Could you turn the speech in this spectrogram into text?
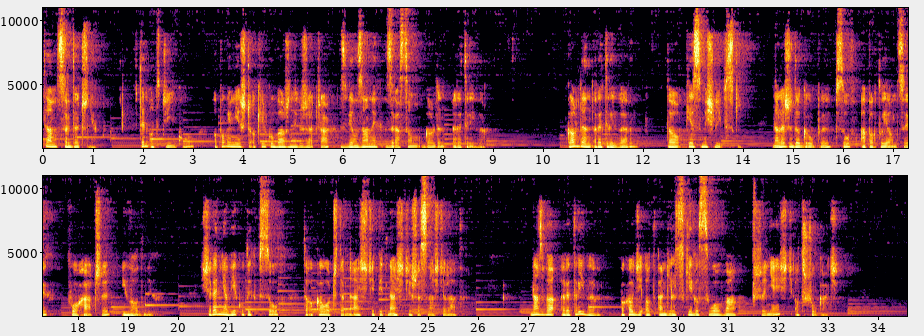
Witam serdecznie. W tym odcinku opowiem jeszcze o kilku ważnych rzeczach związanych z rasą Golden Retriever. Golden Retriever to pies myśliwski. Należy do grupy psów aportujących, płochaczy i wodnych. Średnia wieku tych psów to około 14, 15, 16 lat. Nazwa retriever pochodzi od angielskiego słowa przynieść, odszukać.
